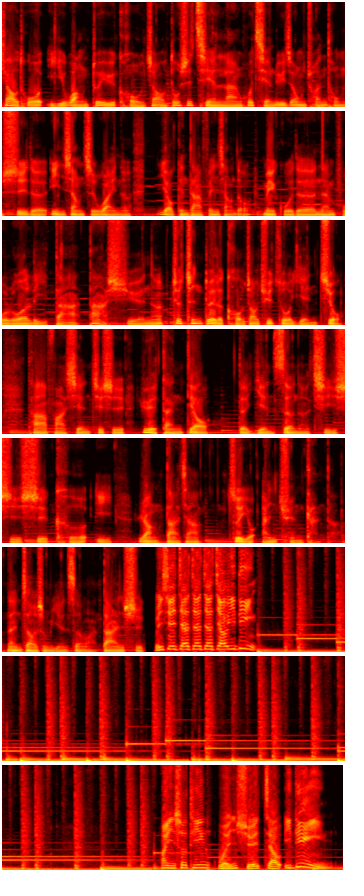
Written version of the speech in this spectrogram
跳脱以往对于口罩都是浅蓝或浅绿这种传统式的印象之外呢，要跟大家分享的，美国的南佛罗里达大学呢，就针对了口罩去做研究，他发现其实越单调的颜色呢，其实是可以让大家最有安全感的。那你知道什么颜色吗？答案是文学家家家教一定。欢迎收听文学交易电影。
